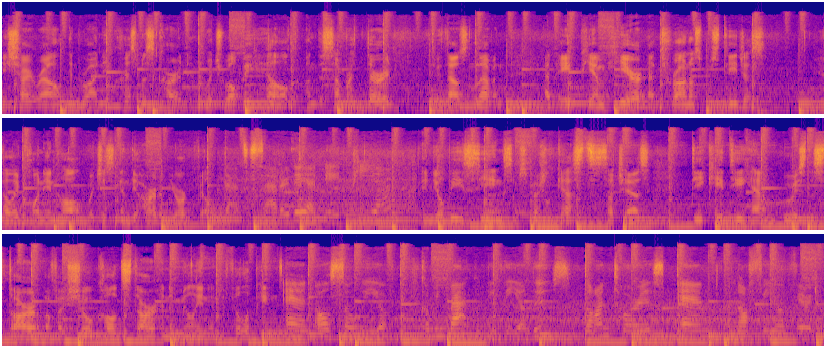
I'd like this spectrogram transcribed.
A Chyrell and Rodney Christmas Card, which will be held on December 3rd, 2011, at 8 p.m. here at Toronto's prestigious Heliconian Hall, which is in the heart of Yorkville. That's a Saturday at 8 p.m. And you'll be seeing some special guests such as DK Tijam, who is the star of a show called Star in a Million in the Philippines. And also, we are coming back will be Lia Luz, Don Torres, and Onofrio Virdo.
